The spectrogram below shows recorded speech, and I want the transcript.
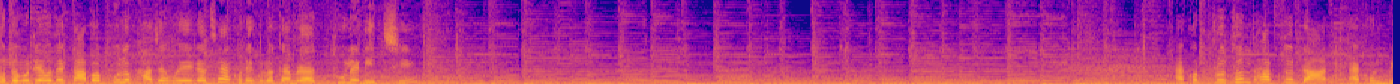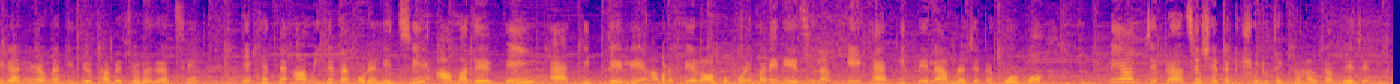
মোটামুটি আমাদের কাবাবগুলো ভাজা হয়ে গেছে, এখন এগুলোকে আমরা তুলে নিচ্ছি। এখন প্রথম ধাপ তো ডান, এখন বিরিয়ানির আমরা দ্বিতীয় ধাপে চলে যাচ্ছি। এক্ষেত্রে আমি যেটা করে নিচ্ছি, আমাদের এই একই তেলে আমরা তেল অল্প পরিমাণে দিয়েছিলাম, এই একই তেলে আমরা যেটা করব, পেঁয়াজ যেটা আছে সেটাকে শুরুতে একটু হালকা ভেজে নিব।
